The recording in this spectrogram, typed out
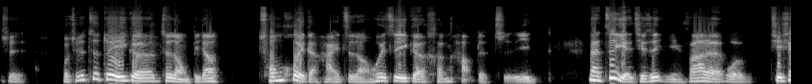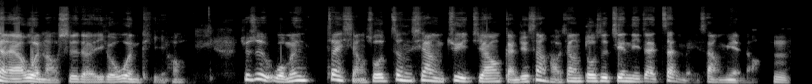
是，我觉得这对一个这种比较。聪慧的孩子哦，会是一个很好的指引。那这也其实引发了我接下来要问老师的一个问题哈，就是我们在想说正向聚焦，感觉上好像都是建立在赞美上面哦。嗯，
